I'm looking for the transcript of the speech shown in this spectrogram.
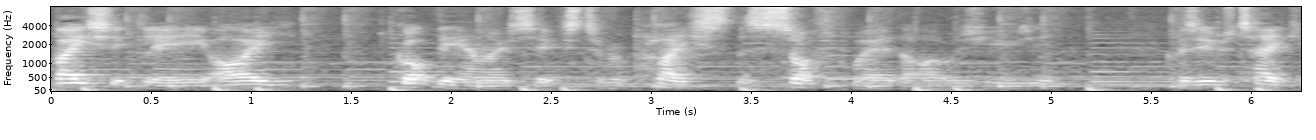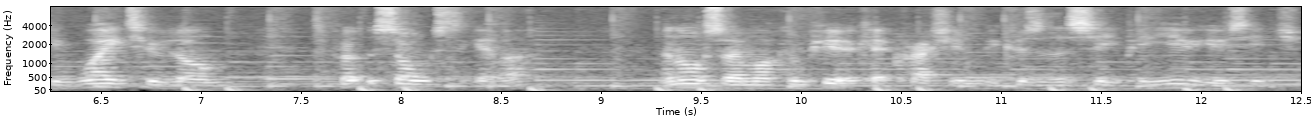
Basically, I got the MO6 to replace the software that I was using because it was taking way too long to put the songs together and also my computer kept crashing because of the CPU usage.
